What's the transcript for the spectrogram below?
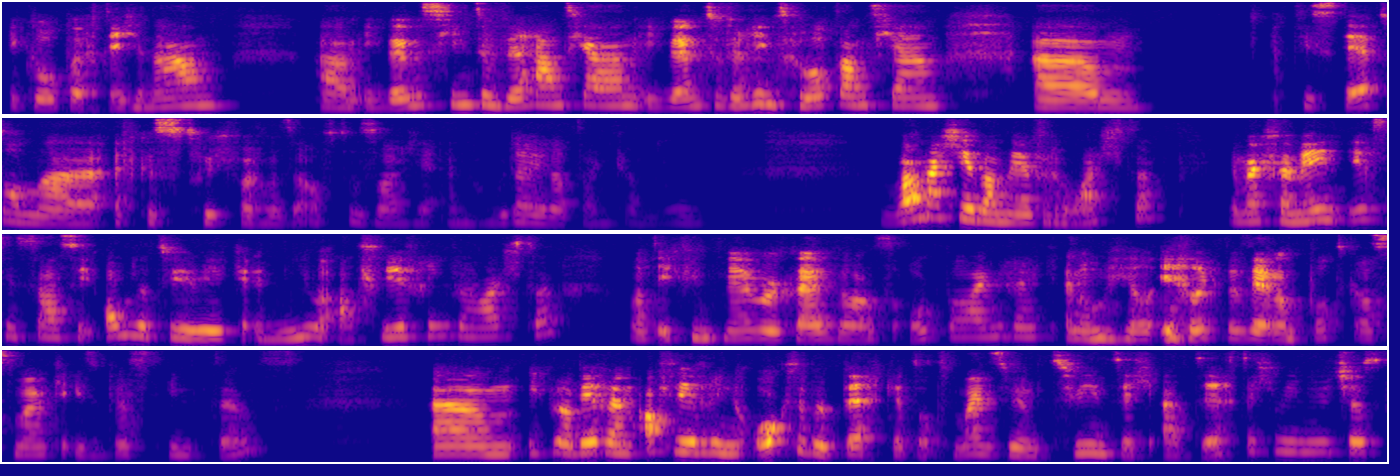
ik loop er tegenaan. Um, ik ben misschien te ver aan het gaan, ik ben te ver in het rood aan het gaan. Um, het is tijd om uh, even terug voor mezelf te zorgen en hoe dat je dat dan kan doen. Wat mag je van mij verwachten? Je mag van mij in eerste instantie om de twee weken een nieuwe aflevering verwachten. Want ik vind mijn work-life balance ook belangrijk. En om heel eerlijk te zijn, een podcast maken is best intens. Um, ik probeer mijn afleveringen ook te beperken tot maximum 20 à 30 minuutjes,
